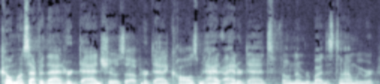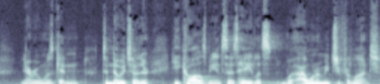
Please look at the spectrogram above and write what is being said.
couple months after that, her dad shows up. Her dad calls me. I had I had her dad's phone number by this time. We were, you know, everyone was getting to know each other. He calls me and says, "Hey, let's. I want to meet you for lunch."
